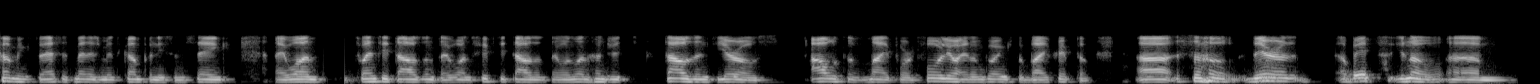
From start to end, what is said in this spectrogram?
coming to asset management companies and saying, I want 20,000, I want 50,000, I want 100,000 euros out of my portfolio and I'm going to buy crypto. Uh, so they're a bit, you know, um,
